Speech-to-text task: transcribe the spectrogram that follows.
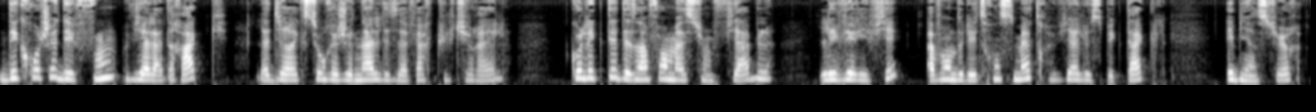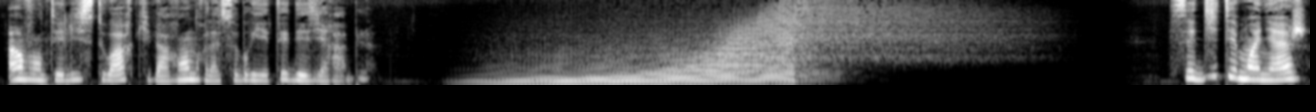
décrocher des fonds via la DRAC, la Direction régionale des affaires culturelles, collecter des informations fiables, les vérifier avant de les transmettre via le spectacle, et bien sûr inventer l'histoire qui va rendre la sobriété désirable. Ces dix témoignages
